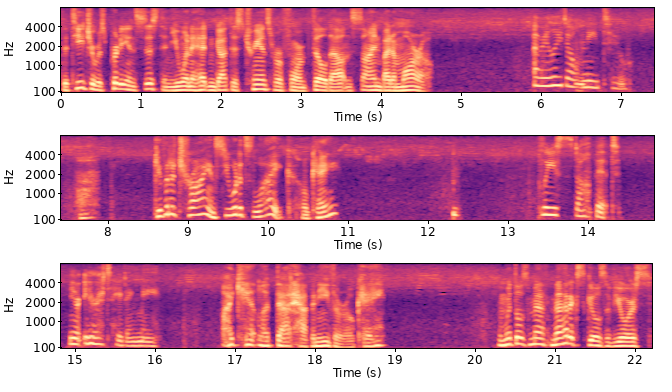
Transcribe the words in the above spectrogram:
The teacher was pretty insistent you went ahead and got this transfer form filled out and signed by tomorrow. I really don't need to. Huh? Give it a try and see what it's like, okay? Please stop it. You're irritating me. I can't let that happen either, okay? And with those mathematics skills of yours,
